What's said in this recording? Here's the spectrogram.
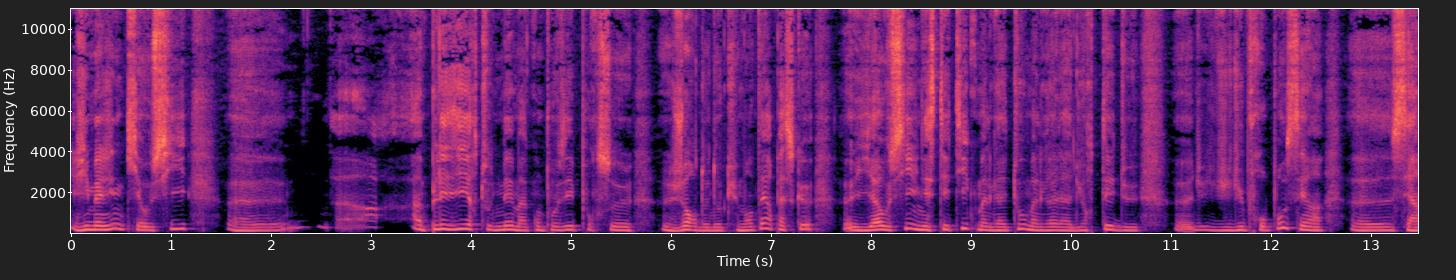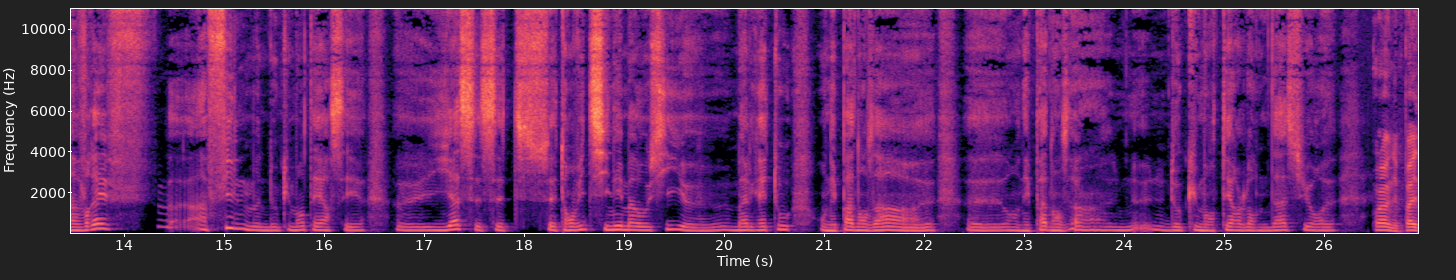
j'imagine qu'il y a aussi euh, un plaisir tout de même à composer pour ce genre de documentaire parce que euh, y a aussi une esthétique malgré tout, malgré la dureté du, euh, du, propos. C'est un, c'est un vrai un film documentaire. C'est il y a cette, envie de cinéma aussi malgré tout. On n'est pas dans un on n'est pas dans un documentaire lambda sur. Ouais, on n'est pas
